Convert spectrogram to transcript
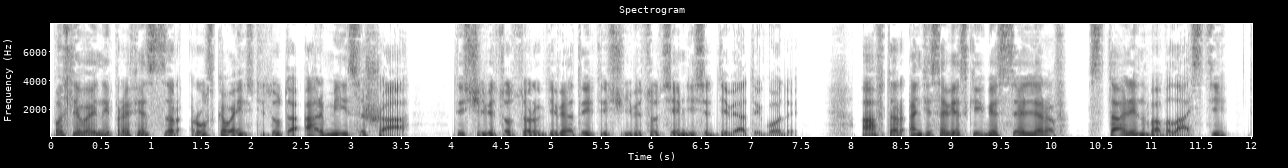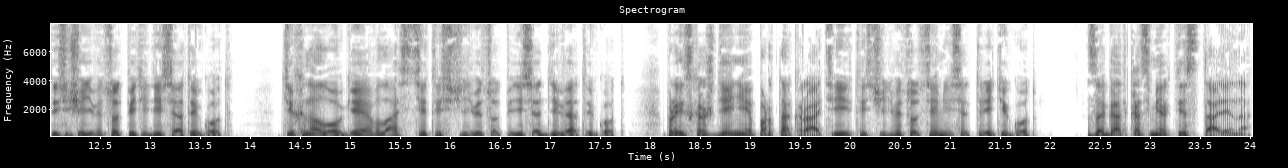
После войны профессор Русского института армии США, 1949-1979 годы. Автор антисоветских бестселлеров Сталин во власти, 1950 год, Технология власти, 1959 год, Происхождение портократии, 1973 год, Загадка смерти Сталина,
